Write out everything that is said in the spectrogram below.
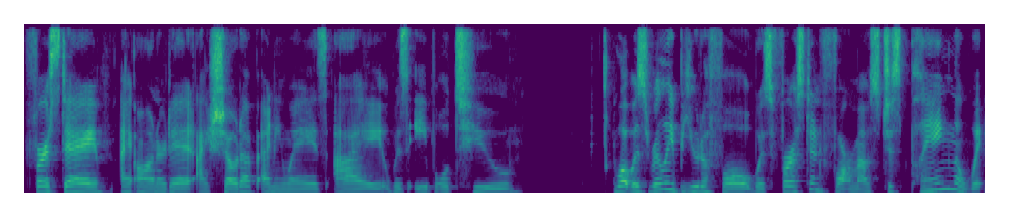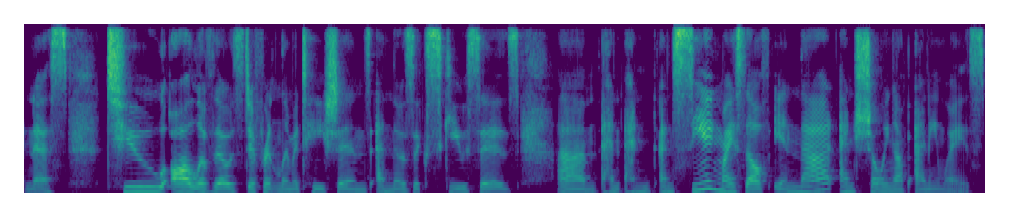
first day, I honored it. I showed up anyways. I was able to what was really beautiful was first and foremost just playing the witness to all of those different limitations and those excuses um, and, and, and seeing myself in that and showing up anyways.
